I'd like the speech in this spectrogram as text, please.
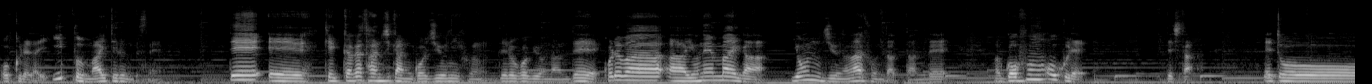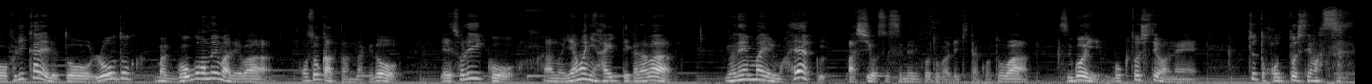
遅れた、1分巻いてるんですね。で、えー、結果が3時間52分05秒なんで、これはあ4年前が47分だったんで、5分遅れでした。えっと、振り返ると、ロード、まあ、5合目までは遅かったんだけど、えそれ以降、あの山に入ってからは、4年前よりも早く足を進めることができたことは、すごい僕としてはね、ちょっとほっとしてます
